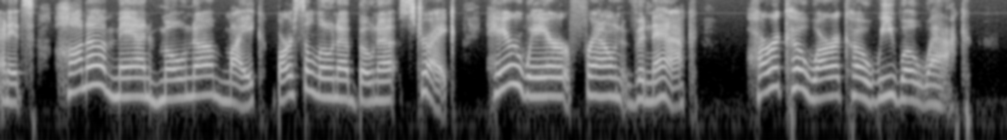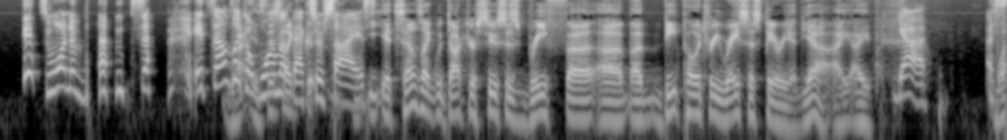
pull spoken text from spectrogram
and it's Hana Man Mona Mike Barcelona Bona Strike Hair Wear Frown Vanac Harako Warako Weewo Whack. It's one of them. So it sounds like a warm up like- exercise. It sounds like Dr. Seuss's brief uh, uh, uh, beat poetry racist period. Yeah, I, I Yeah. A Wow.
